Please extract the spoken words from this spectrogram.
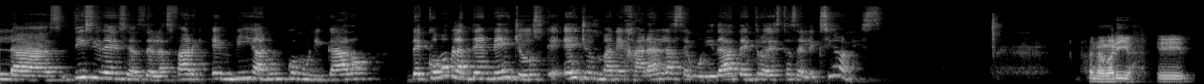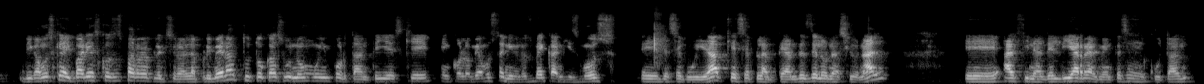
las disidencias de las FARC envían un comunicado de cómo plantean ellos que ellos manejarán la seguridad dentro de estas elecciones. Ana María, eh, digamos que hay varias cosas para reflexionar. La primera, tú tocas uno muy importante y es que en Colombia hemos tenido unos mecanismos eh, de seguridad que se plantean desde lo nacional. Eh, al final del día realmente se ejecutan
